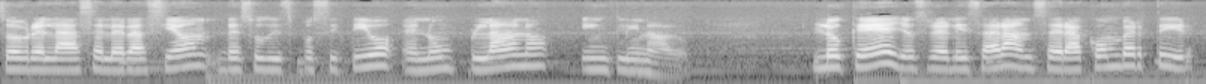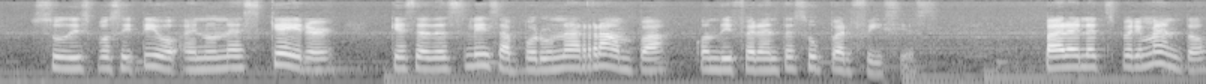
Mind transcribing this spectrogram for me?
sobre la aceleración de su dispositivo en un plano inclinado. Lo que ellos realizarán será convertir su dispositivo en un skater que se desliza por una rampa con diferentes superficies. Para el experimento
